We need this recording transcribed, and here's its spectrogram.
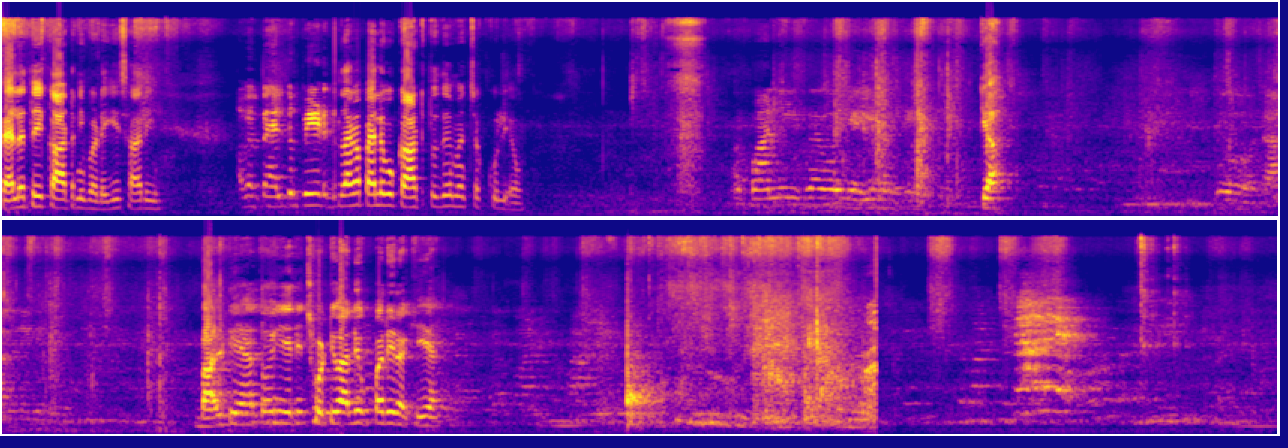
पहले तो ये काटनी पड़ेगी सारी। अबे पहले तो पेड़ दे लगा पहले वो काट तो दे मैं चक्कू ले आऊँ। पानी का यही क्या? वो डालने के लिए। बाल्टी है तो ये छोटी वाली ऊपर ही रखी है चल ऊपर तो पूरा काटना पड़ेगा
